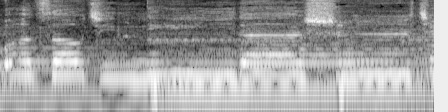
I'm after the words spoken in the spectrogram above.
我走进你的世界，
